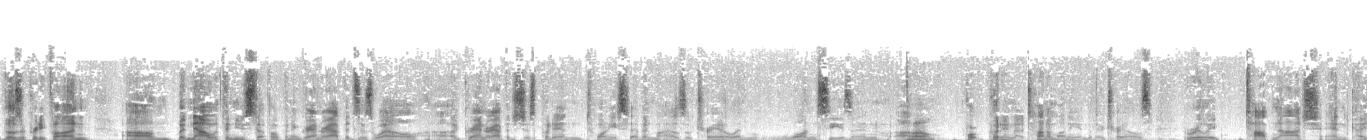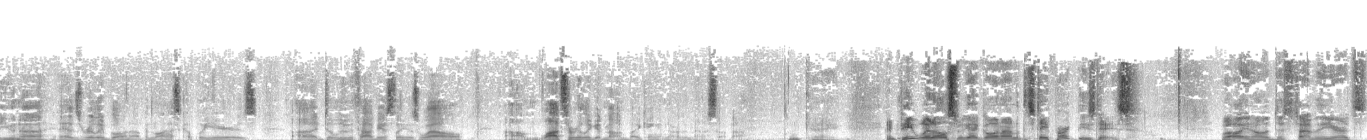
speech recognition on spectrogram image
those are pretty fun. Um, but now with the new stuff open in Grand Rapids as well, uh, Grand Rapids just put in 27 miles of trail in one season. Um, Wow. pu- Put in a ton of money into their trails, really top notch. And Cuyuna has really blown up in the last couple of years. Uh, Duluth, obviously, as well. Um, lots of really good mountain biking in northern Minnesota. Okay. And Pete, what else we got going on at the state park these days? Well, you know, this time of the year, it's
